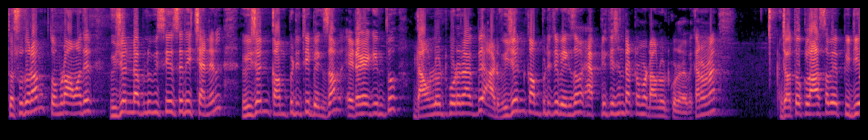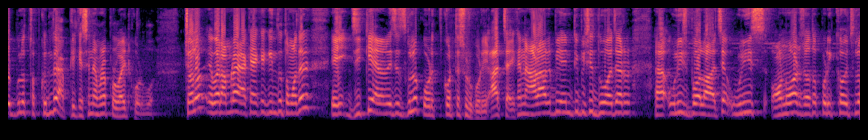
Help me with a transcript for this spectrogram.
তো সুতরাং তোমরা আমাদের ভিজন ডাব্লিউবিসিএস এর এই চ্যানেল ভিজন কম্পিটিটিভ এক্সাম এটাকে কিন্তু ডাউনলোড করে রাখবে, আর ভিজন কম্পিটিটিভ এক্সাম অ্যাপ্লিকেশনটা তোমরা ডাউনলোড করে রাখবে। কেননা যত ক্লাস হবে পিডিএফগুলো সব কিন্তু অ্যাপ্লিকেশনে আমরা প্রোভাইড করব। চলো, এবার আমরা একে একে কিন্তু তোমাদের এই জিকে অ্যানালিসিসগুলো করতে শুরু করি। আচ্ছা এখানে আর আরবি এনটিপিসি দু হাজার উনিশ বলা আছে। উনিশ অনওয়ার্ড যত পরীক্ষা হয়েছিল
